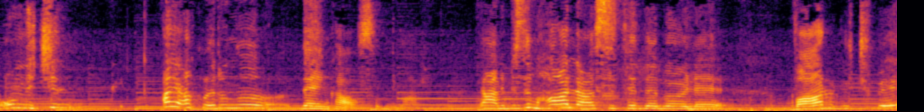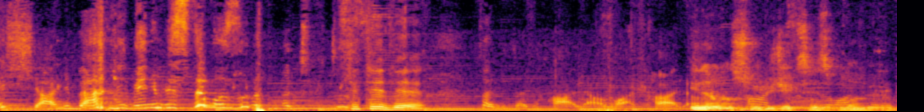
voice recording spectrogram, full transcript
Onun için ayaklarını denk alsınlar. Yani bizim hala sitede böyle var 3-5 yani ben benim listem hazır açıkçası. Sitede. Tabii tabii hala var hala. İnanın söyleyeceksiniz bulamıyorum.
